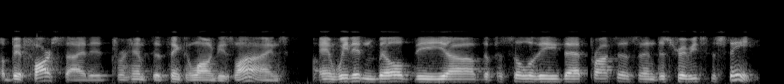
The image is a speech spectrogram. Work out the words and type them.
a bit farsighted for him to think along these lines. And we didn't build the uh, the facility that processes and distributes the steam.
